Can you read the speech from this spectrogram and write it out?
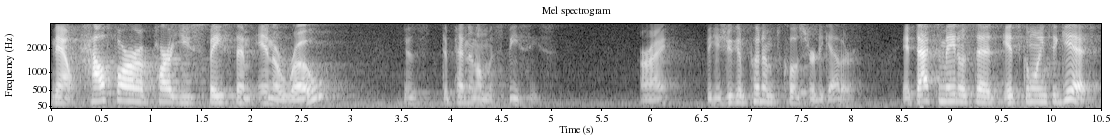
Now, how far apart you space them in a row is dependent on the species. All right? Because you can put them closer together. If that tomato says it's going to get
